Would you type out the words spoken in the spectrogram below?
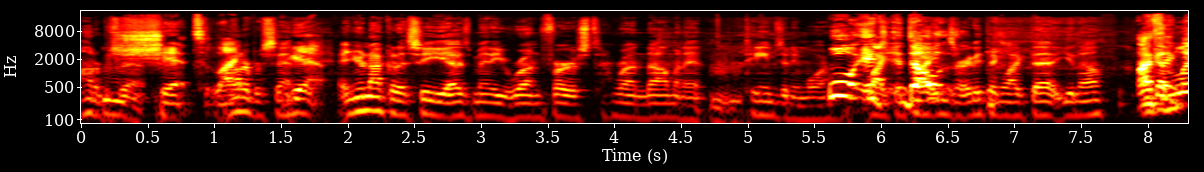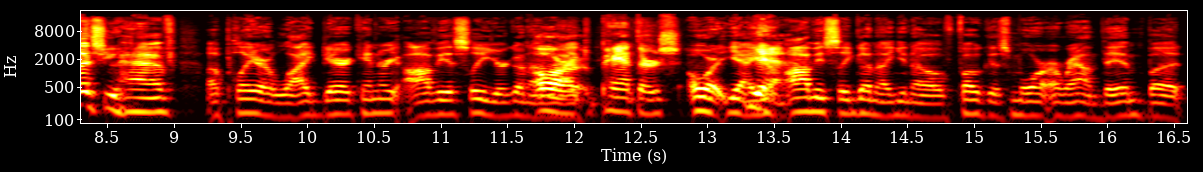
hundred percent. shit, like Hundred percent. yeah. and you're not going to see as many run first, run dominant teams anymore. Well, like the the- Titans or anything like that. You know, I like think- unless you have a player like Derrick Henry, obviously you're gonna Or like, Panthers. or yeah, Yeah. you're obviously gonna you know focus more around them. But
